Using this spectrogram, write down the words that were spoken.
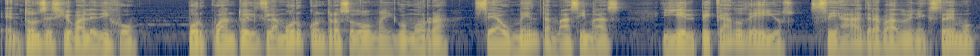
Entonces Jehová le dijo, por cuanto el clamor contra Sodoma y Gomorra se aumenta más y más, y el pecado de ellos se ha agravado en extremo,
